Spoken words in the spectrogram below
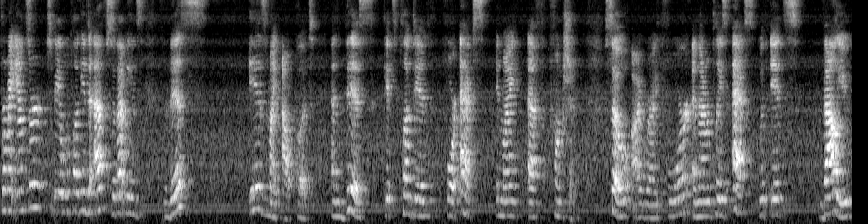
for my answer to be able to plug into F. So that means this is my output and this gets plugged in for X in my F function. So I write 4 and I replace X with its value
